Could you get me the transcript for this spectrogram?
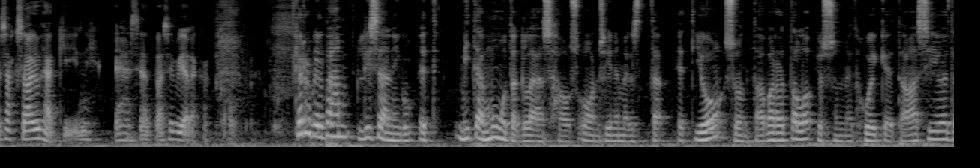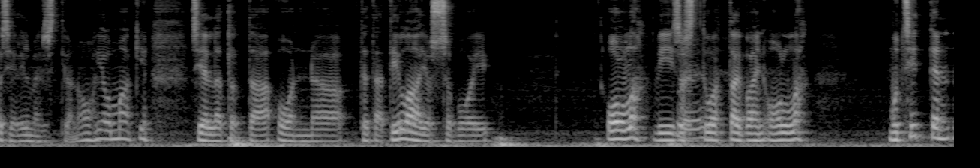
Ja Saksa on yhä kiinni, eihän sieltä pääse vieläkään kauppaan. Kerro vielä vähän lisää, niin kuin, että mitä muuta Glasshouse on siinä mielessä, että, että joo, se on tavaratalo, jossa on näitä huikeita asioita, siellä ilmeisesti on ohjelmaakin, siellä tota, on äh, tätä tilaa, jossa voi olla, viisastua tai vain olla, mutta sitten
